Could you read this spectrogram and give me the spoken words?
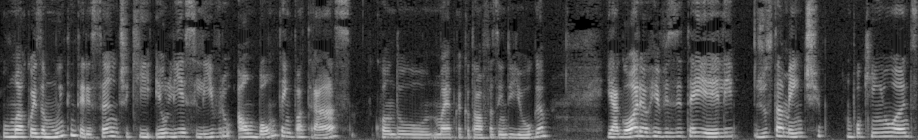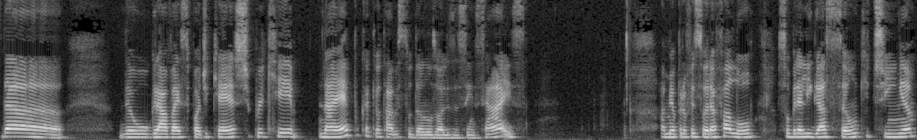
uma coisa muito interessante que eu li esse livro há um bom tempo atrás, quando numa época que eu estava fazendo yoga, e agora eu revisitei ele justamente um pouquinho antes da de eu gravar esse podcast, porque na época que eu estava estudando os óleos essenciais, a minha professora falou sobre a ligação que tinha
